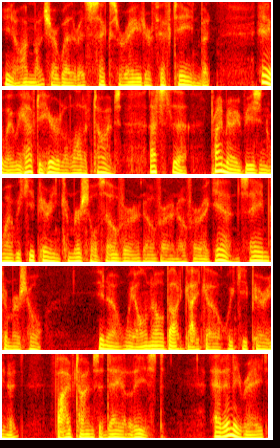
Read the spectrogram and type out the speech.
You know, I'm not sure whether it's 6 or 8 or 15, but anyway, we have to hear it a lot of times. That's the primary reason why we keep hearing commercials over and over and over again. Same commercial. You know, we all know about Geico. We keep hearing it five times a day at least. At any rate,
